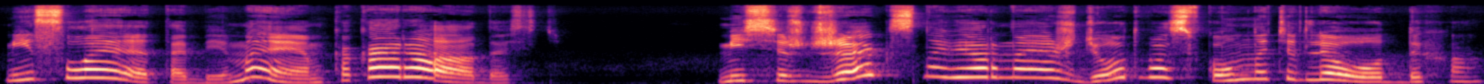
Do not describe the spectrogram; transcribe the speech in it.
«Мисс Лэттаби, мэм, какая радость!» «Миссис Джекс, наверное, ждет вас в комнате для отдыха».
